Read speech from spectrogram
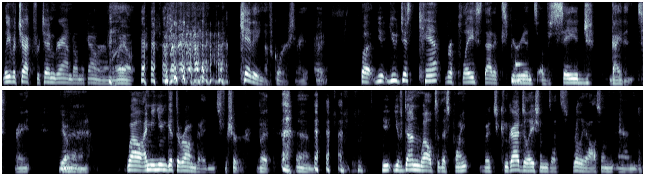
leave a check for 10 grand on the counter on the way out. Kidding, of course, right? Right. But you you just can't replace that experience of sage guidance, right? Yeah. Uh, well, I mean, you can get the wrong guidance for sure, but um, you, you've done well to this point, which congratulations. That's really awesome. And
